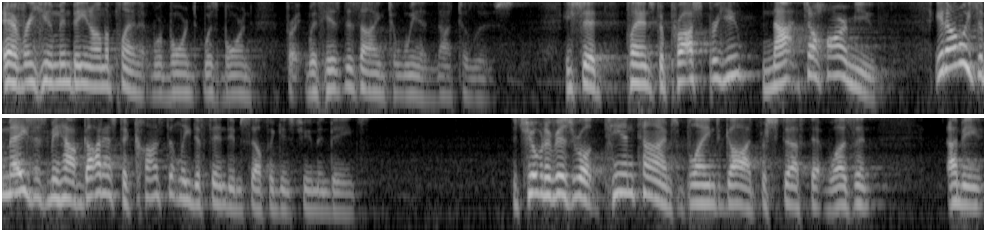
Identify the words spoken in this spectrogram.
Every human being on the planet were born, was born for, with his design to win, not to lose. He said, plans to prosper you, not to harm you. It always amazes me how God has to constantly defend himself against human beings. The children of Israel 10 times blamed God for stuff that wasn't, I mean,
